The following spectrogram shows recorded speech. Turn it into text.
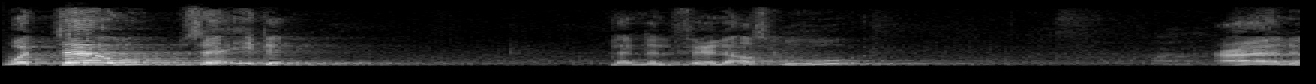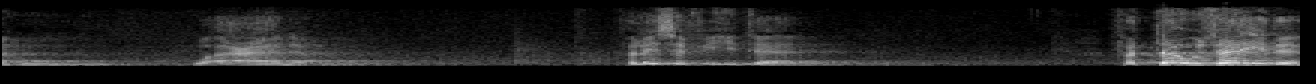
والتاء زائدة لأن الفعل أصله عانه وأعانه فليس فيه تاء. فالتاء زائدة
